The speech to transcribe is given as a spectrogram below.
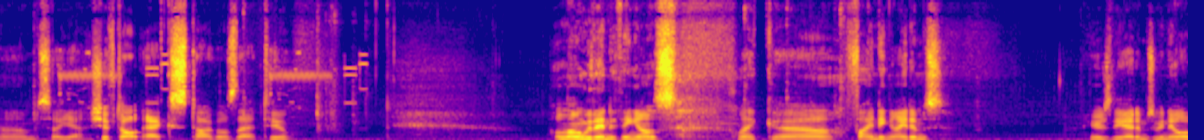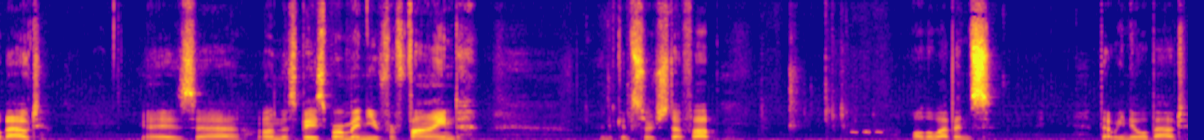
Um, so yeah, Shift Alt X toggles that too along with anything else, like uh, finding items. Here's the items we know about. Is uh, on the spacebar menu for find, and you can search stuff up. All the weapons that we know about.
